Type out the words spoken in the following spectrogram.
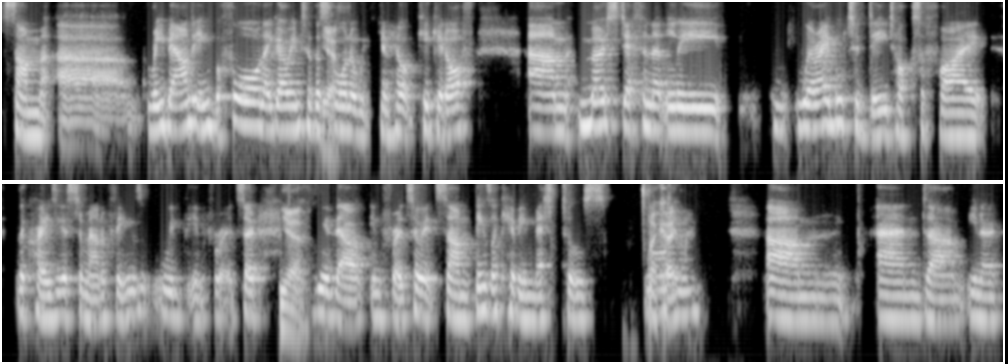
some uh, rebounding before they go into the yeah. sauna, which can help kick it off. Um, most definitely, we're able to detoxify the craziest amount of things with infrared. So yeah, with our infrared, so it's um, things like heavy metals. Okay um, and um, you know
